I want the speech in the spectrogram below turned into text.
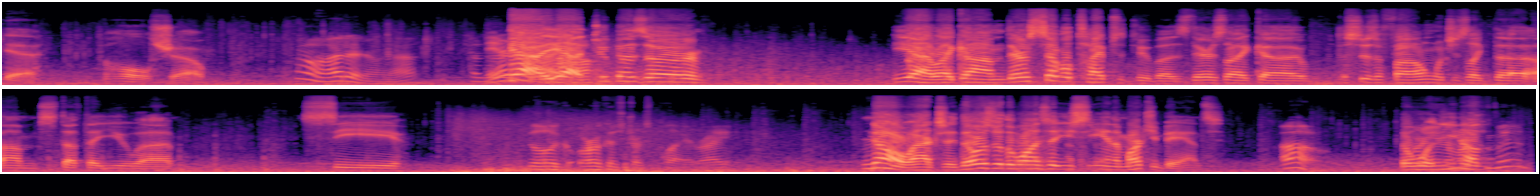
yeah the whole show. Oh, I didn't know that. That's Yeah. Yeah, yeah, tubas are. Yeah, like um, there are several types of tubas. There's like uh, the sousaphone, which is like the um stuff that you uh, see. The like, orchestras play, right? No, actually, those are the ones that you see in the marching bands. Oh. The were one, you in a you know, band?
